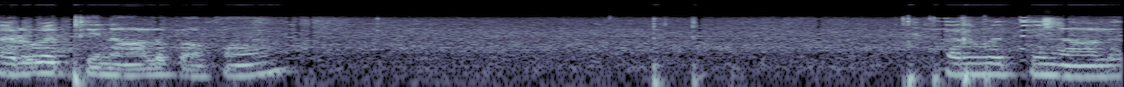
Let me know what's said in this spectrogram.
அறுபத்தி நாலு பார்ப்போம் அறுபத்தி நாலு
